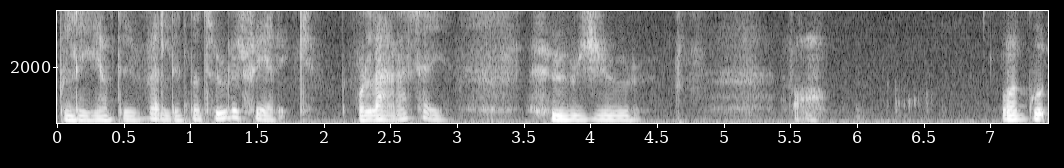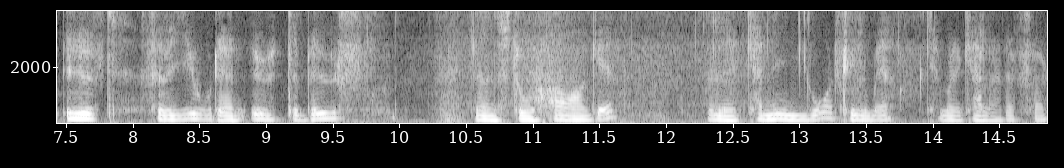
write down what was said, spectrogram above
blev det väldigt naturligt för Erik att lära sig hur djur var. Och att gå ut, för vi gjorde en utebur, en stor hage, eller kaningård till och med, kan man kalla det för.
